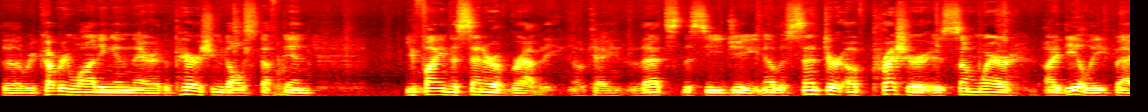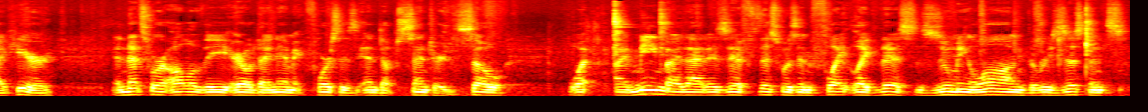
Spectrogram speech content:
the recovery wadding in there, the parachute all stuffed in, you find the center of gravity, okay? That's the CG. Now the center of pressure is somewhere, ideally, back here, and that's where all of the aerodynamic forces end up centered. So what I mean by that is if this was in flight like this, zooming along, the resistance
